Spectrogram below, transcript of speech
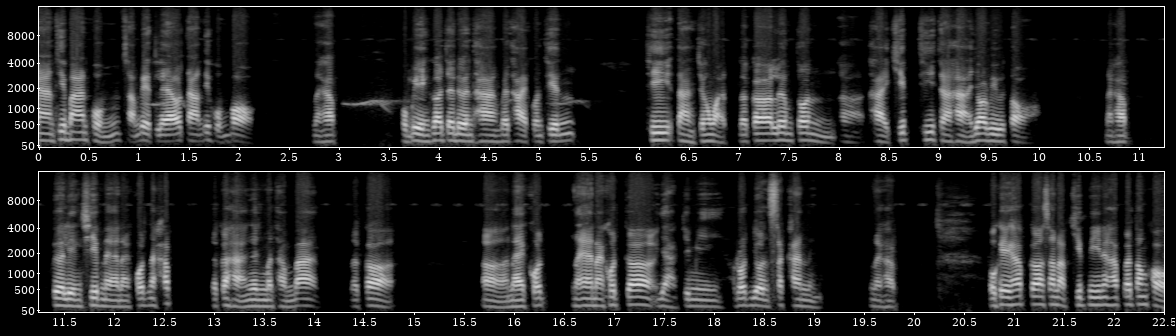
งานที่บ้านผมสำเร็จแล้วตามที่ผมบอกนะครับ ผมเองก็จะเดินทางไปถ่ายคอนเทนต์ที่ต่างจังหวัด แล้วก็เริ่มต้นถ่ายคลิปที่จะหายอดวิวต่อนะครับ เพื่อเลี้ยงชีพในอนาคตนะครับ แล้วก็หาเงินมาทำบ้าน แล้วก็ในอนาคตในอนาคตก็อยากจะมีรถยนต์สักคันหนึ่ง นะครับ โอเคครับก็สำหรับคลิปนี้นะครับ ก็ต้องขอ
